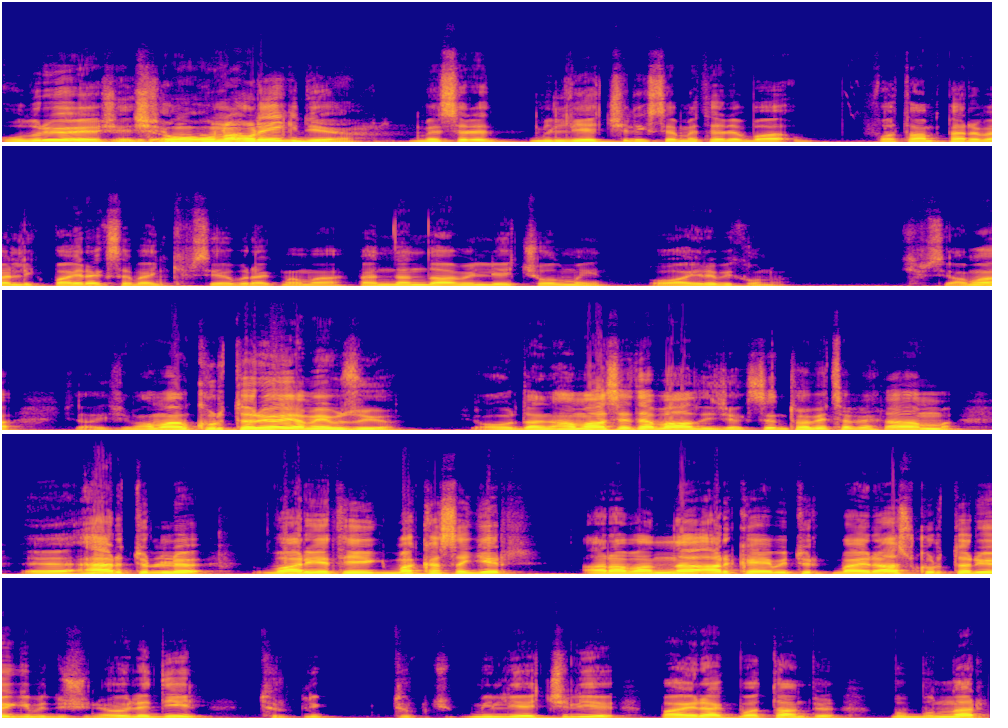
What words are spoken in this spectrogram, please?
oluyor ya şey. İşte ona oraya gidiyor. mesele milliyetçilikse, mesele va- vatanperverlik bayraksa ben kimseye bırakmam ha. Benden daha milliyetçi olmayın. O ayrı bir konu. Kimse ama işte- ama kurtarıyor ya mevzuyu. Oradan hamasete bağlayacaksın. Tabii tabii. Tamam mı? Ee, her türlü varyeteyi makasa gir arabanla arkaya bir Türk bayrağı as kurtarıyor gibi düşünüyor. Öyle değil. Türklük Türk milliyetçiliği, bayrak, vatan, bu bunlar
